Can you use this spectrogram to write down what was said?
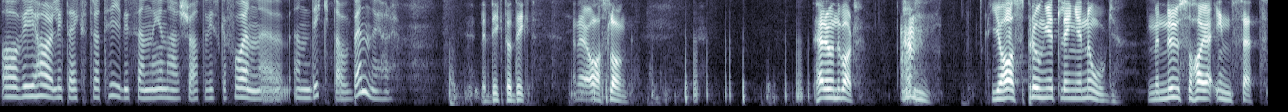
Och vi har lite extra tid i sändningen här så att vi ska få en, eh, en dikt av Benny här. Det är dikt och dikt. Den är aslång. Det här är underbart. Jag har sprungit länge nog, men nu så har jag insett.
